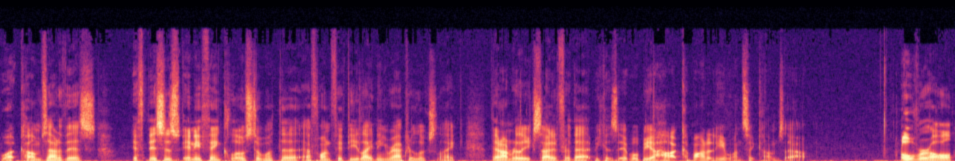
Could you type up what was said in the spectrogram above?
what comes out of this. If this is anything close to what the F-150 Lightning Raptor looks like, then I'm really excited for that because it will be a hot commodity once it comes out overall,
